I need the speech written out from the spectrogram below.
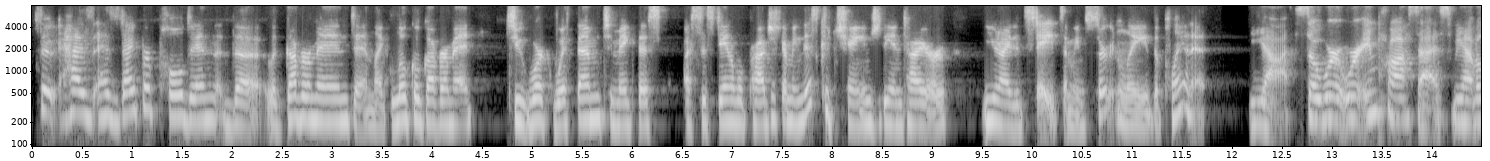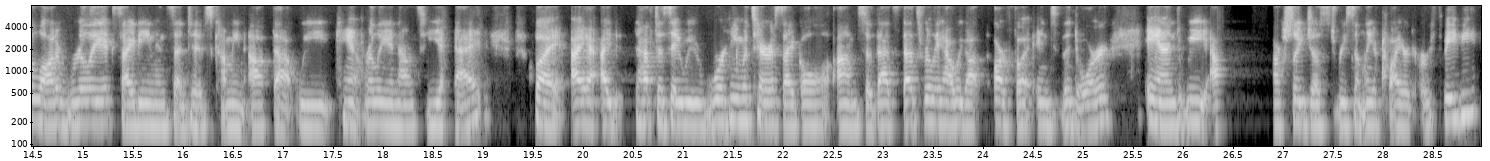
So has has Dyper pulled in the, the government and like local government to work with them to make this a sustainable project? I mean, this could change the entire United States. I mean, certainly the planet. Yeah. So we're we're in process. We have a lot of really exciting incentives coming up that we can't really announce yet. But I, I have to say we're working with TerraCycle. Um, so that's that's really how we got our foot into the door. And we actually just recently acquired Earth Baby,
